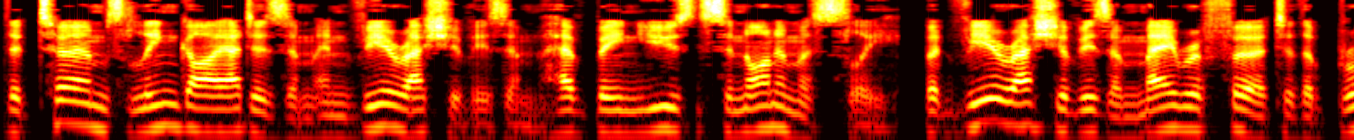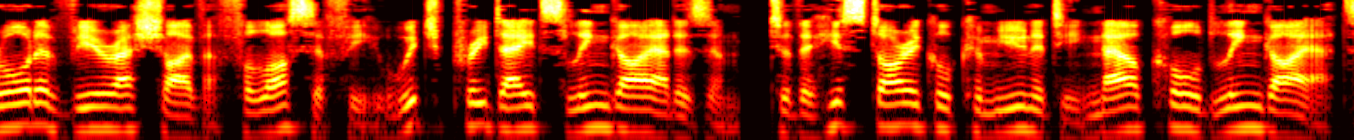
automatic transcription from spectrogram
The terms Lingayatism and Virashaivism have been used synonymously, but Virashaivism may refer to the broader Virashaiva philosophy which predates Lingayatism, to the historical community now called Lingayats,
